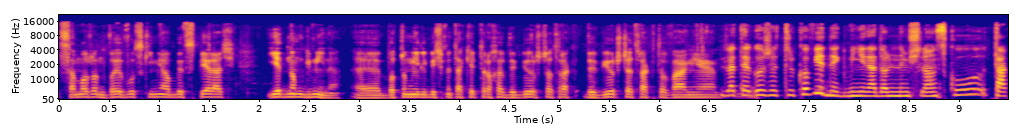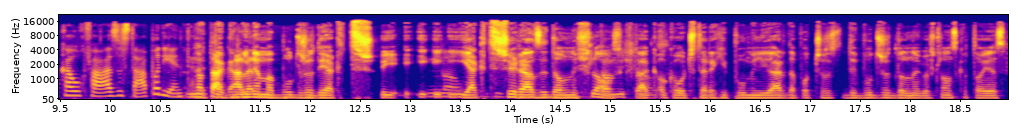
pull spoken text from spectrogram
samorząd wojewódzki miałby wspierać jedną gminę, e, bo tu mielibyśmy takie trochę wybiórczo, trak, wybiórcze traktowanie. Dlatego, że tylko w jednej gminie na Dolnym Śląsku taka uchwała została podjęta. No Ta tak, ale gmina ma budżet jak trzy, i- i- No. jak trzy razy Dolny Śląsk, Dolny Śląsk. tak? Około 4,5 miliarda, podczas gdy budżet Dolnego Śląska to jest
